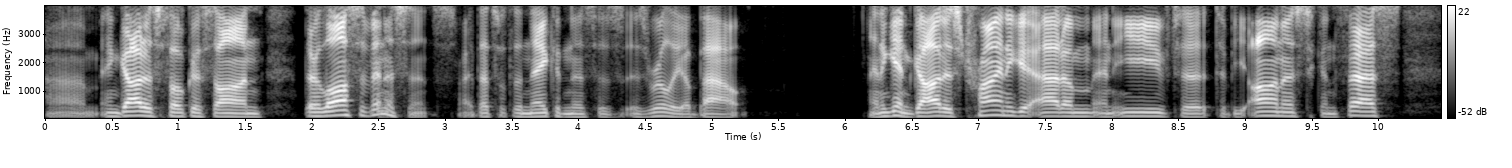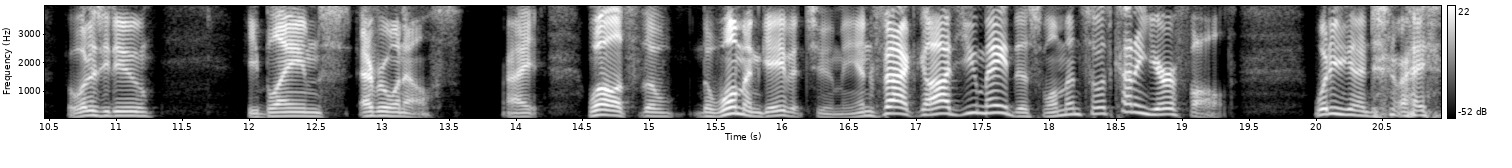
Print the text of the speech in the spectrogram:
Um, and God is focused on their loss of innocence, right? That's what the nakedness is, is really about. And again, God is trying to get Adam and Eve to, to be honest, to confess. But what does he do? He blames everyone else, right? Well, it's the, the woman gave it to me. In fact, God, you made this woman, so it's kind of your fault. What are you going to do, right?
